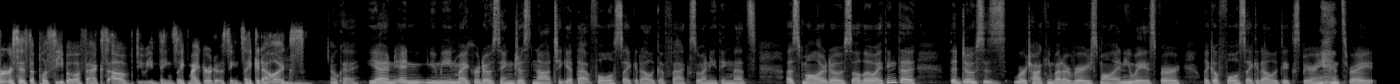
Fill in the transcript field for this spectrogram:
versus the placebo effects of doing things like microdosing psychedelics. Mm-hmm. Okay. Yeah. And, and you mean microdosing just not to get that full psychedelic effect. So anything that's a smaller dose, although I think the, the doses we're talking about are very small anyways for like a full psychedelic experience, right?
